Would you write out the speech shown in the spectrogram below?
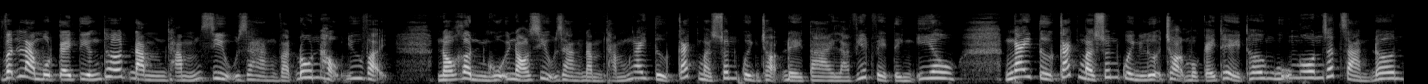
Vẫn là một cái tiếng thơ đầm thắm, dịu dàng và đôn hậu như vậy Nó gần gũi, nó dịu dàng đầm thắm ngay từ cách mà Xuân Quỳnh chọn đề tài là viết về tình yêu Ngay từ cách mà Xuân Quỳnh lựa chọn một cái thể thơ ngũ ngôn rất giản đơn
